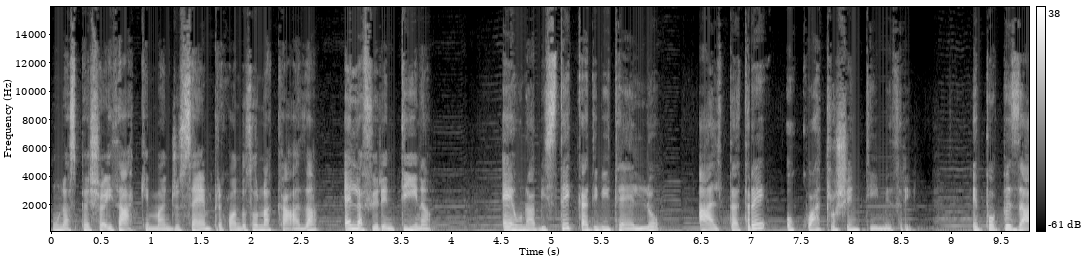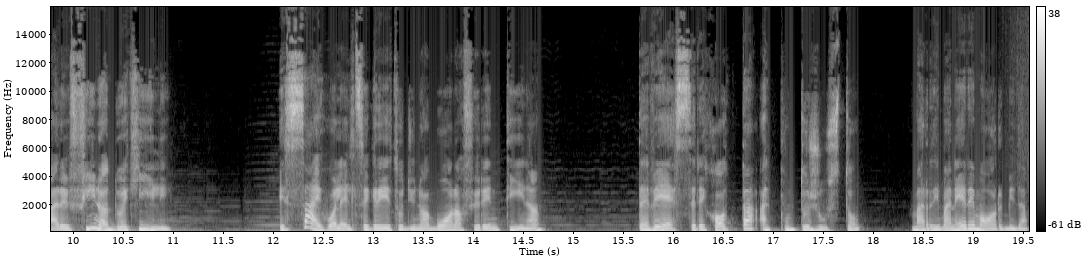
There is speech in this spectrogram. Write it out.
una specialità che mangio sempre quando torno a casa è la fiorentina. È una bistecca di vitello alta 3 o 4 cm e può pesare fino a 2 kg. E sai qual è il segreto di una buona fiorentina? Deve essere cotta al punto giusto, ma rimanere morbida.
